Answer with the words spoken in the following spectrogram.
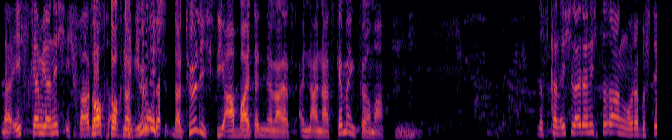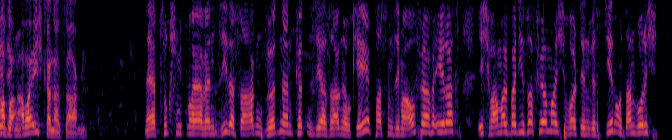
Na, ich scam ja nicht. Ich frage Doch, ob doch, Aktivierung natürlich, natürlich. Sie arbeiten in einer, in einer Scamming-Firma. Das kann ich leider nicht sagen oder bestätigen. Aber, aber ich kann das sagen. Naja, Zugschmidtmeier, wenn Sie das sagen würden, dann könnten Sie ja sagen, okay, passen Sie mal auf, Herr Ehlert, ich war mal bei dieser Firma, ich wollte investieren und dann wurde ich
